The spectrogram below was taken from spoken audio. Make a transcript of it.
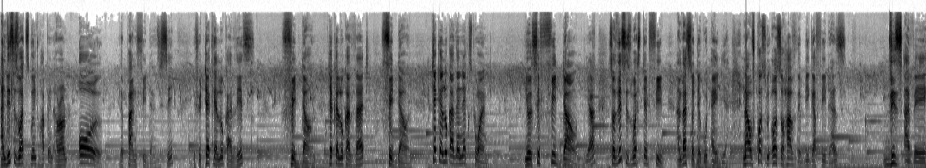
And this is what's going to happen around all the pan feeders, you see? If you take a look at this, feed down. Take a look at that, feed down. Take a look at the next one, you'll see feed down yeah? So this is wasted feed and that's not a good idea. Now of course we also have the bigger feeders. These are the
